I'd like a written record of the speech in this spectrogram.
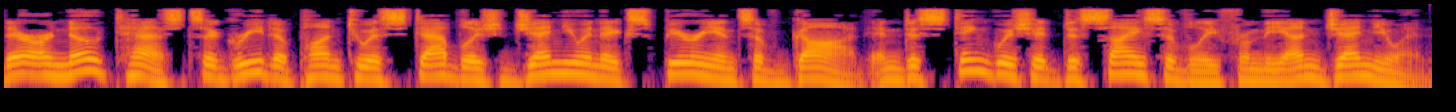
There are no tests agreed upon to establish genuine experience of God and distinguish it decisively from the ungenuine.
